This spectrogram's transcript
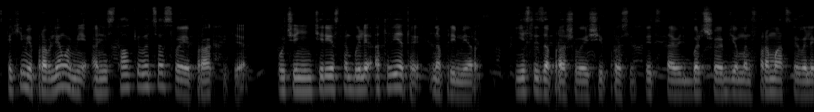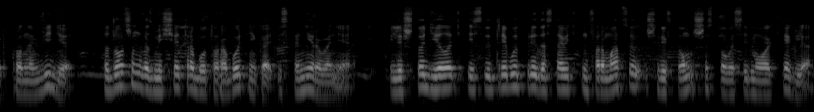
с какими проблемами они сталкиваются в своей практике. Очень интересны были ответы, например, если запрашивающий просит представить большой объем информации в электронном виде, то должен возмещать работу работника и сканирование. Или что делать, если требует предоставить информацию шрифтом 6-7 кегля?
